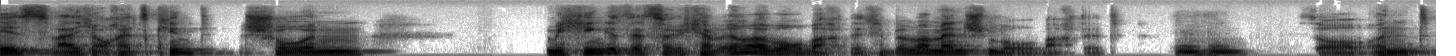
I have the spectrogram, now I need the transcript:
ist, weil ich auch als Kind schon mich hingesetzt habe. Ich habe immer beobachtet, ich habe immer Menschen beobachtet. Mhm. So, und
